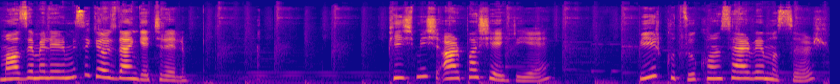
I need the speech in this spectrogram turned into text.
Malzemelerimizi gözden geçirelim. Pişmiş arpa şehriye, 1 kutu konserve mısır,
